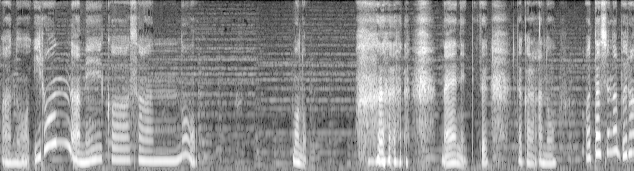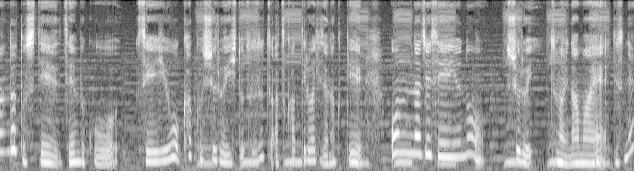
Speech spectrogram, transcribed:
あのいろんなメーカーさんのもの。なんやねんって。だからあの私のブランドとして全部こう声優を各種類一つずつ扱ってるわけじゃなくて同じ声優の種類つまり名前ですね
